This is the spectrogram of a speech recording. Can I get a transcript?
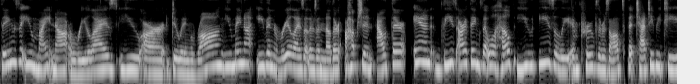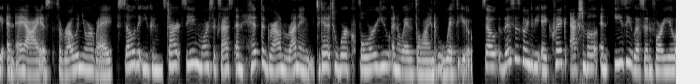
things that you might not realize you are doing wrong. You may not even realize that there's another option out there. And these are things that will help you easily improve the results that ChatGPT and AI is throwing your way so that you can start seeing more success and hit the ground running to get it to work for you in a way that's aligned with you. So, this is going to be a quick, actionable, and easy listen for you.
